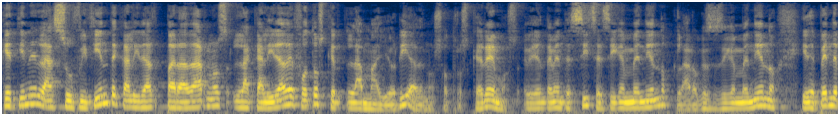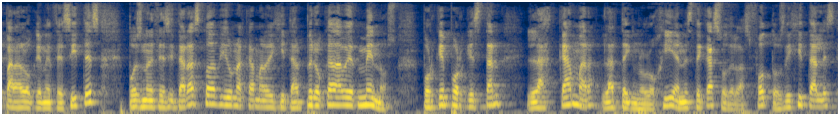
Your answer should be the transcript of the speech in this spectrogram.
que tiene la suficiente calidad para darnos la calidad de fotos que la mayoría de nosotros queremos. Evidentemente, si se siguen vendiendo, claro que se siguen vendiendo, y depende para lo que necesites, pues necesitarás todavía una cámara digital, pero cada vez menos. ¿Por qué? Porque están las cámara, la tecnología, en este caso de las fotos digitales,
